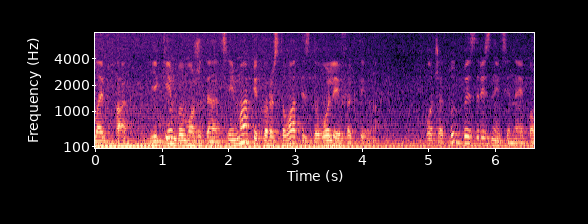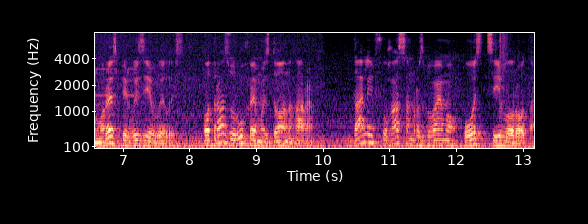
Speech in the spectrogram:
лайфхак, яким ви можете на цій мапі користуватись доволі ефективно. Отже, тут без різниці на якому респі ви з'явились. Одразу рухаємось до ангара. Далі фугасом розбиваємо ось ці ворота.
